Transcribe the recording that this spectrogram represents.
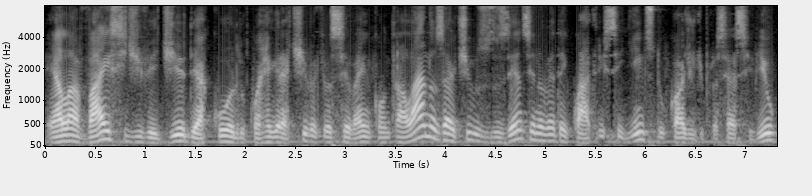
ela vai se dividir de acordo com a regrativa que você vai encontrar lá nos artigos 294 e seguintes do Código de Processo Civil,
